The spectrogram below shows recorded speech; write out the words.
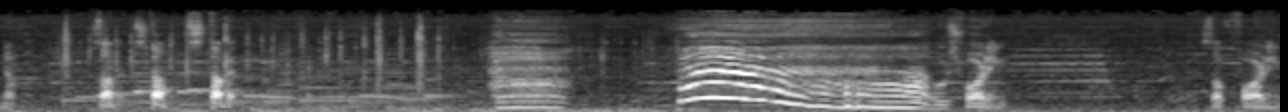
No. Stop it, stop it, stop it. ah, who's farting? Stop farting.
